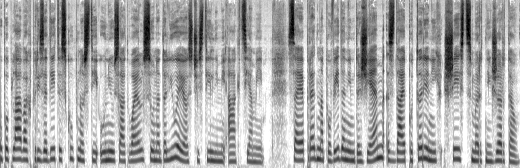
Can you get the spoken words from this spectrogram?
V poplavah prizadete skupnosti v New South Walesu nadaljujejo s čistilnimi akcijami, saj je pred napovedanim dežjem zdaj potrjenih šest smrtnih žrtev.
